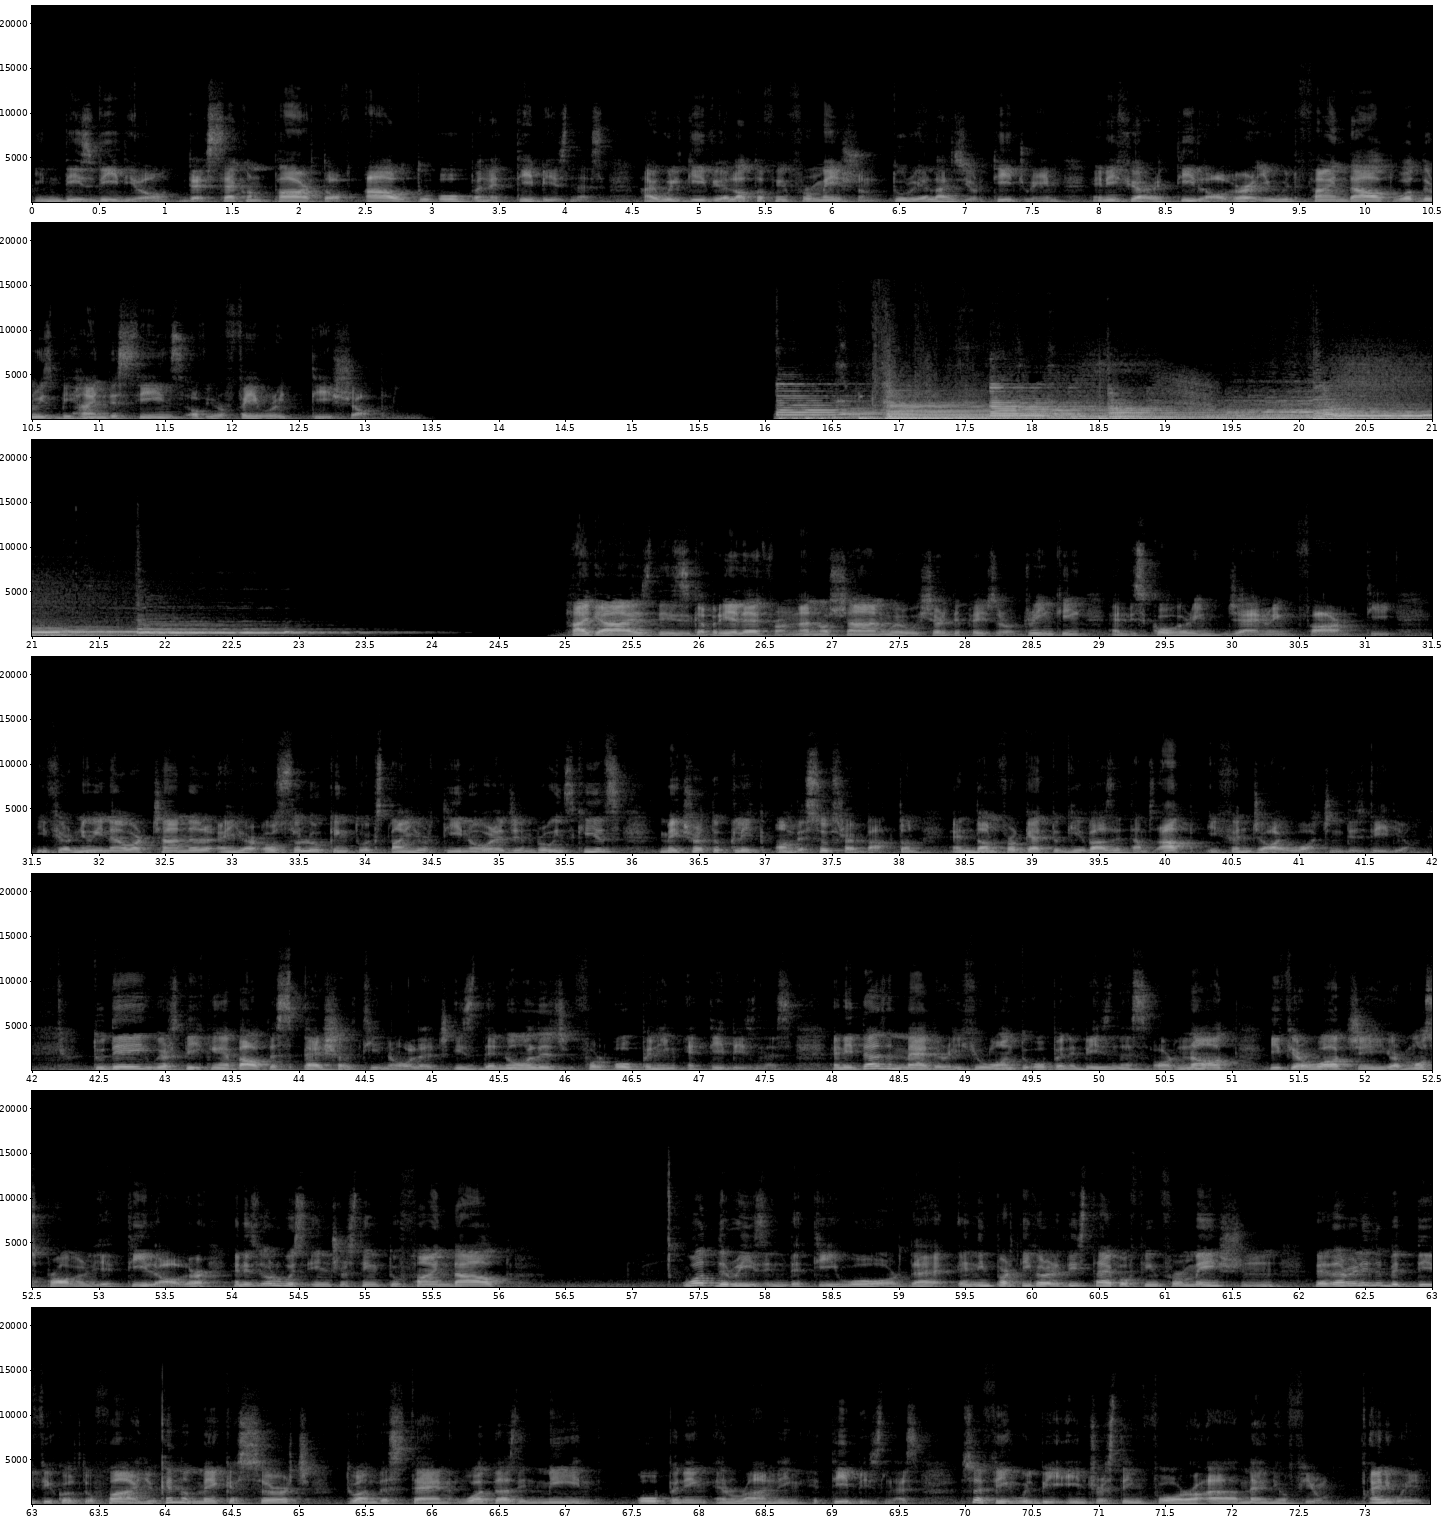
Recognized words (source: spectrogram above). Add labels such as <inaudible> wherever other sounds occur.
In this video, the second part of how to open a tea business, I will give you a lot of information to realize your tea dream and if you are a tea lover, you will find out what there is behind the scenes of your favorite tea shop. Hi guys, this is Gabriele from Nannuoshan where we share the pleasure of drinking and discovering genuine farm tea. If you're new in our channel and you're also looking to expand your tea knowledge and brewing skills, make sure to click on the subscribe button and don't forget to give us a thumbs up if you enjoy watching this video. Today we are speaking about the specialty knowledge, is the knowledge for opening a tea business. And it doesn't matter if you want to open a business or not, if you're watching, you're most probably a tea lover, and it's always interesting to find out what there is in the tea world, uh, and in particular this type of information that are a little bit difficult to find. You cannot make a search to understand what does it mean opening and running a tea business. So I think will be interesting for uh, many of you. Anyway,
